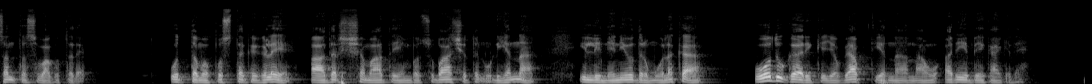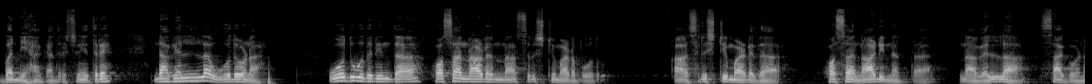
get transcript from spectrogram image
ಸಂತಸವಾಗುತ್ತದೆ. ಉತ್ತಮ ಪುಸ್ತಕಗಳೇ ಆದರ್ಶ ಮಾತೆ ಎಂಬ ಸುಭಾಷಿತ ನುಡಿಯನ್ನು ಇಲ್ಲಿ ನೆನೆಯೋದರ ಮೂಲಕ ಓದುಗಾರಿಕೆಯ ವ್ಯಾಪ್ತಿಯನ್ನು ನಾವು ಅರಿಯಬೇಕಾಗಿದೆ. ಬನ್ನಿ ಹಾಗಾದರೆ ಸ್ನೇಹಿತರೆ, ನಾವೆಲ್ಲ ಓದೋಣ. ಓದುವುದರಿಂದ ಹೊಸ ನಾಡನ್ನು ಸೃಷ್ಟಿ ಮಾಡಬಹುದು. ಆ ಸೃಷ್ಟಿ ಮಾಡಿದ ಹೊಸ ನಾಡಿನತ್ತ ನಾವೆಲ್ಲ ಸಾಗೋಣ.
